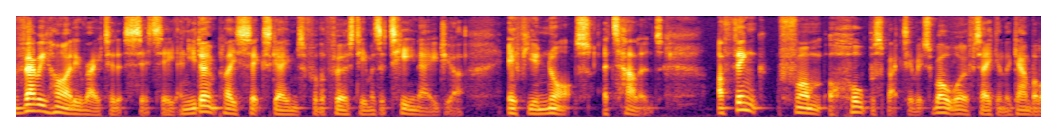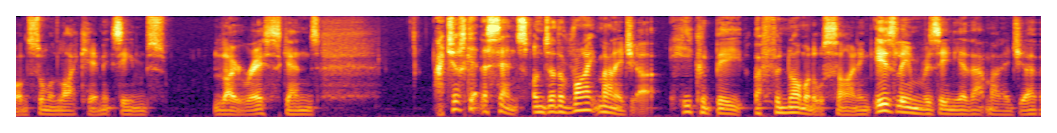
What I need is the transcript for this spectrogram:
very highly rated at City, and you don't play six games for the first team as a teenager if you're not a talent. I think from a Hull perspective, it's well worth taking the gamble on someone like him. It seems low risk, and I just get the sense under the right manager, he could be a phenomenal signing. Is Liam Rosenior that manager?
